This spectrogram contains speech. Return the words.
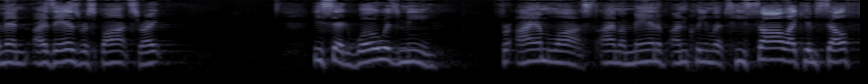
And then Isaiah's response, right? He said, Woe is me, for I am lost. I am a man of unclean lips. He saw like himself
